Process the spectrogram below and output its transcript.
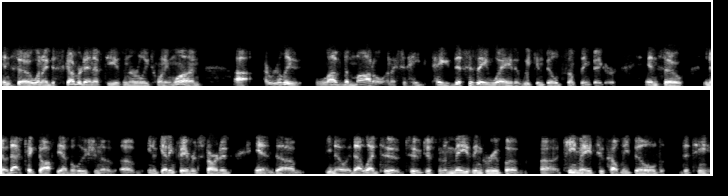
And so when I discovered NFTs in early 21, uh, I really loved the model, and I said, hey, hey, this is a way that we can build something bigger. And so you know that kicked off the evolution of, of you know getting Favrits started. And um, you know that led to to just an amazing group of uh, teammates who've helped me build the team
